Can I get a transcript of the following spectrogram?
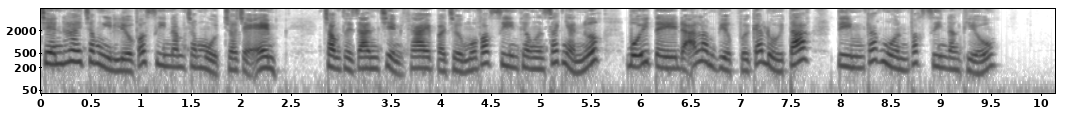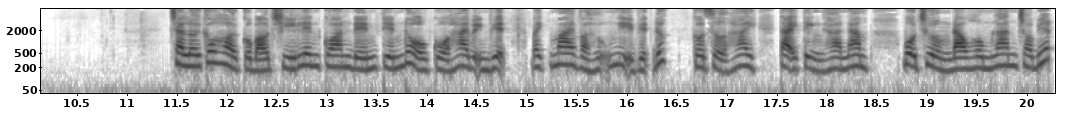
trên 200.000 liều vaccine 5 trong 1 cho trẻ em. Trong thời gian triển khai và chờ mua vaccine theo ngân sách nhà nước, Bộ Y tế đã làm việc với các đối tác tìm các nguồn vaccine đang thiếu. Trả lời câu hỏi của báo chí liên quan đến tiến độ của hai bệnh viện Bạch Mai và Hữu Nghị Việt Đức cơ sở 2 tại tỉnh Hà Nam, Bộ trưởng Đào Hồng Lan cho biết,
